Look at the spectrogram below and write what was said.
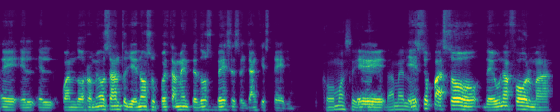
eh, el, el, cuando Romeo Santos llenó supuestamente dos veces el Yankee Stadium. ¿Cómo así? Eh, eso pasó de una forma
